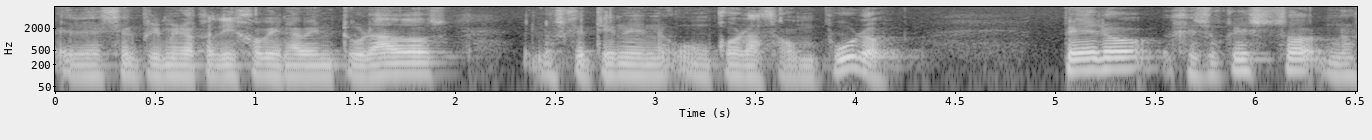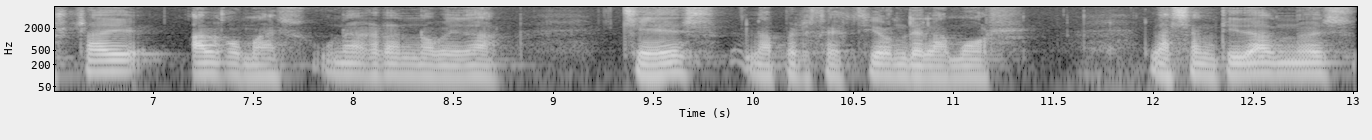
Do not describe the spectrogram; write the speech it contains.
Él es el primero que dijo, bienaventurados los que tienen un corazón puro. Pero Jesucristo nos trae algo más, una gran novedad, que es la perfección del amor. La santidad no es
